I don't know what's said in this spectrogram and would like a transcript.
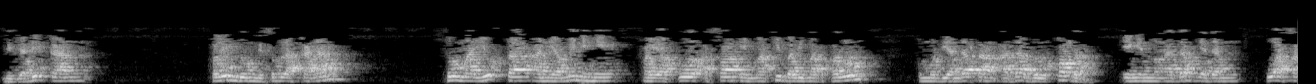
dijadikan pelindung di sebelah kanan summa yukta an yaminihi fayaqul asaim maki bali kemudian datang adabul qabr ingin mengadabnya dan puasa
